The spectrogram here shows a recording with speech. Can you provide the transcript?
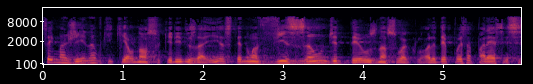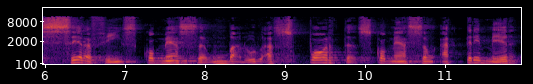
você imagina o que é o nosso querido Isaías tendo uma visão de Deus na sua glória. Depois aparece esses serafins, começa um barulho, as portas começam a tremer,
